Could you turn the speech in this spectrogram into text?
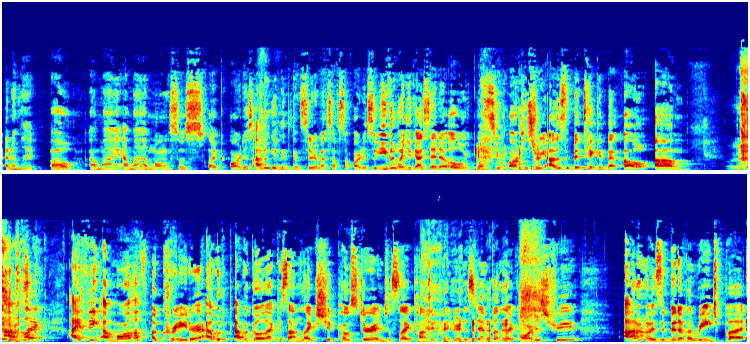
and I'm like, oh, am I am I amongst those like artists? I don't even consider myself an artist. So even when you guys said, oh, what's your artistry? I was a bit taken back. Oh, um, I'm like. I think I'm more of a creator. I would I would go there because I'm like shit poster and just like content creator this them. But like artistry, I don't know. It's a bit of a reach, but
